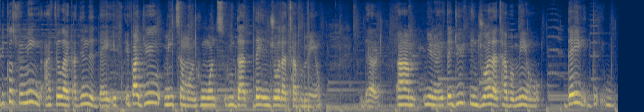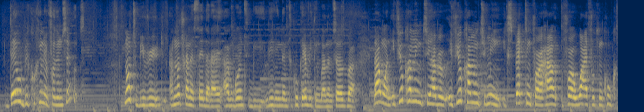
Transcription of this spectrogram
because for me, I feel like at the end of the day, if if I do meet someone who wants who that they enjoy that type of meal, there, um, you know, if they do enjoy that type of meal, they they will be cooking it for themselves. Not to be rude, I'm not trying to say that I, I'm going to be leaving them to cook everything by themselves, but that one, if you're coming to have a, if you're coming to me expecting for a house for a wife who can cook,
